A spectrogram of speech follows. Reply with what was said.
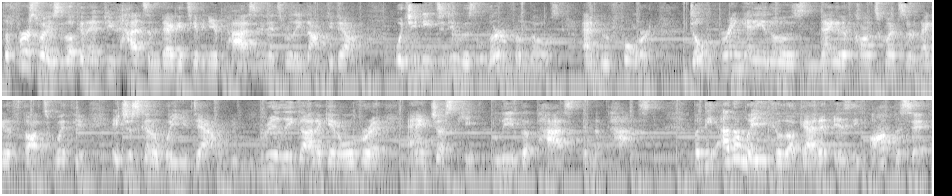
The first way is looking at if you had some negativity in your past and it's really knocked you down. What you need to do is learn from those and move forward. Don't bring any of those negative consequences or negative thoughts with you. It's just gonna weigh you down. You really gotta get over it and just keep leave the past in the past. But the other way you can look at it is the opposite.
